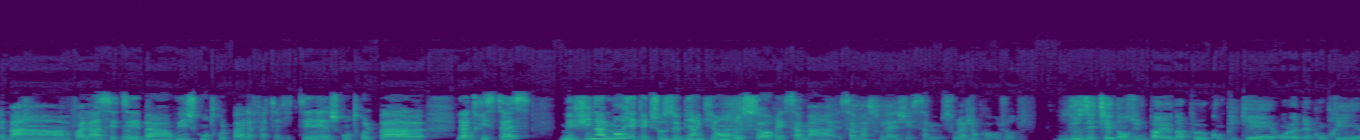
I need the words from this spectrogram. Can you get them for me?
eh ben voilà, c'était Ouais. ben oui, je contrôle pas la fatalité, je contrôle pas euh, la Ouais. tristesse, mais finalement il y a quelque chose de bien qui en ressort et ça m'a ça m'a soulagée, ça me soulage encore aujourd'hui. Vous étiez dans une période un peu compliquée, on l'a bien compris.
